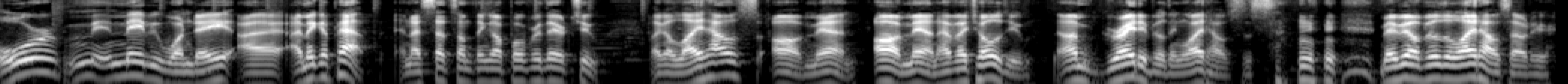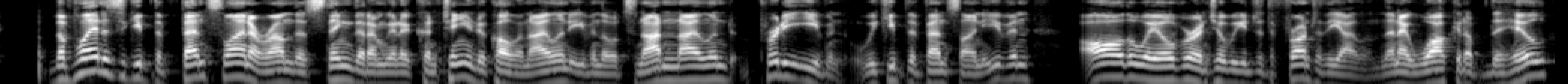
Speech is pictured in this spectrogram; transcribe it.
or maybe one day I, I make a path and I set something up over there too. Like a lighthouse? Oh man. Oh man, have I told you? I'm great at building lighthouses. maybe I'll build a lighthouse out here. The plan is to keep the fence line around this thing that I'm going to continue to call an island, even though it's not an island, pretty even. We keep the fence line even all the way over until we get to the front of the island. Then I walk it up the hill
